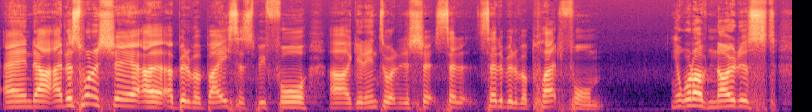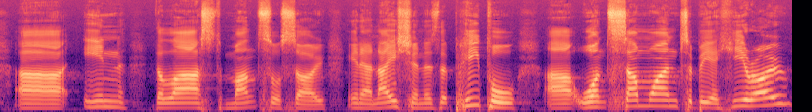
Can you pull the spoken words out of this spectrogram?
And uh, I just want to share a, a, bit of a basis before uh, I get into it and just set, set a bit of a platform. You know, what I've noticed uh, in the last months or so in our nation is that people uh, want someone to be a hero, and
